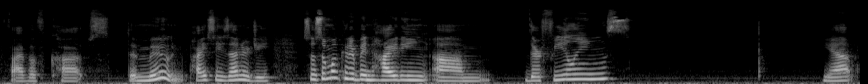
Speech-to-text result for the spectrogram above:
Five of Cups. The moon, Pisces energy. So someone could have been hiding um, their feelings. Yep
